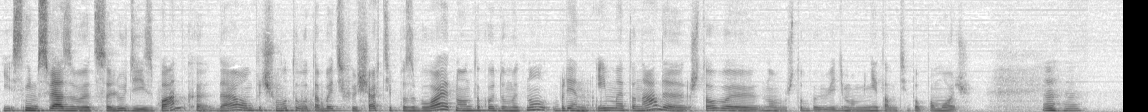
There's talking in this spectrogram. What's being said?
с ним связываются люди из банка, да, он почему-то вот об этих вещах типа забывает, но он такой думает, ну, блин, им это надо, чтобы, ну, чтобы, видимо, мне там типа помочь. Угу.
